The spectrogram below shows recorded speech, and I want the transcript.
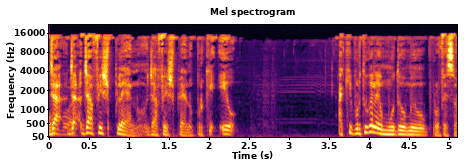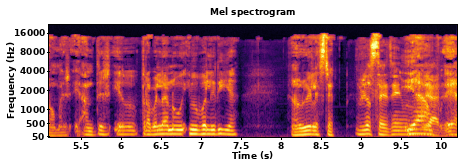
já, já, já fez pleno já fez pleno porque eu aqui em Portugal eu mudei o meu profissão mas antes eu trabalhava no imobiliaria no real estate Real estate em Yeah, imobiliário. é,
